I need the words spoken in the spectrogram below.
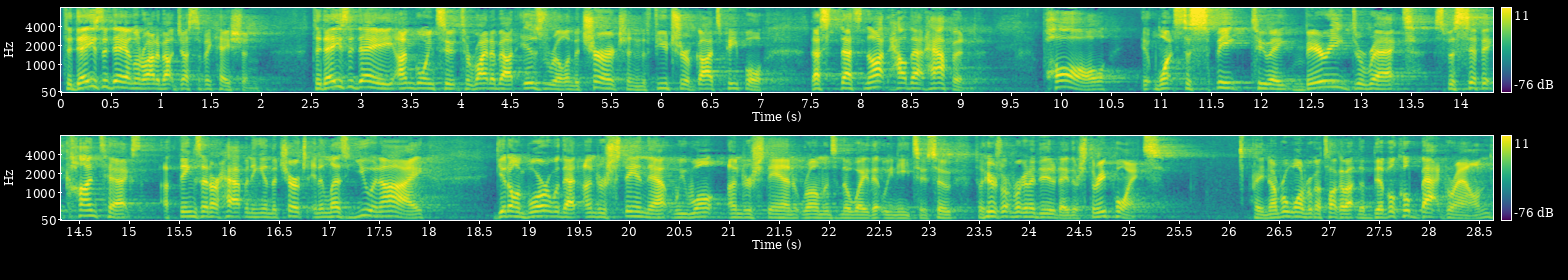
Today's the day I'm going to write about justification. Today's the day I'm going to, to write about Israel and the church and the future of God's people. That's, that's not how that happened. Paul it wants to speak to a very direct, specific context of things that are happening in the church. And unless you and I get on board with that, understand that, we won't understand Romans in the way that we need to. So, so here's what we're going to do today. There's three points. Okay, number one, we're going to talk about the biblical background.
